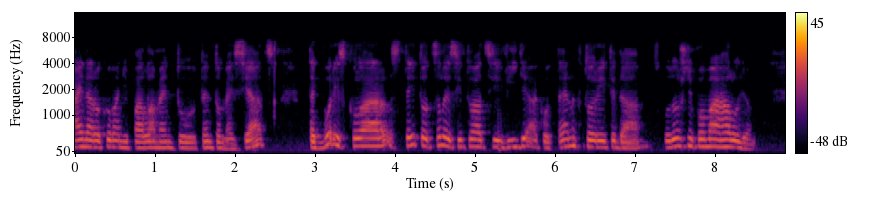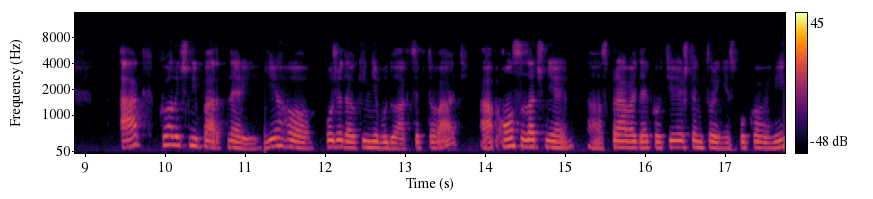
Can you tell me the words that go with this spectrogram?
aj na rokovaní parlamentu tento mesiac, tak Boris Kolár z tejto celej situácii vyjde ako ten, ktorý teda skutočne pomáha ľuďom. Ak koaliční partnery jeho požiadavky nebudú akceptovať a on sa začne správať ako tiež ten, ktorý je nespokojný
